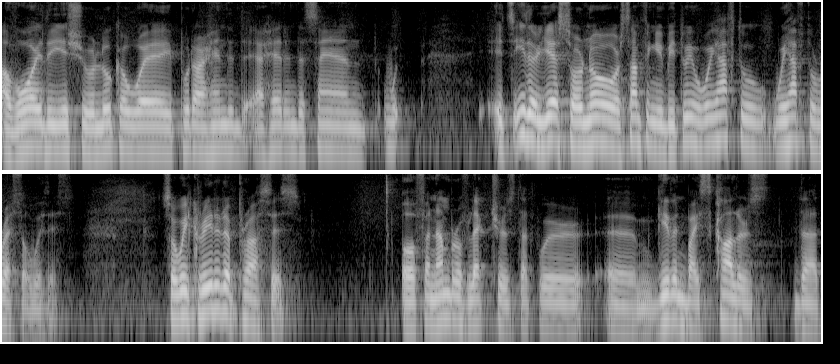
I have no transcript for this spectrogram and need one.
avoid the issue, look away, put our hand in the, head in the sand. It's either yes or no or something in between. We have to, we have to wrestle with this. So we created a process of a number of lectures that were um, given by scholars that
